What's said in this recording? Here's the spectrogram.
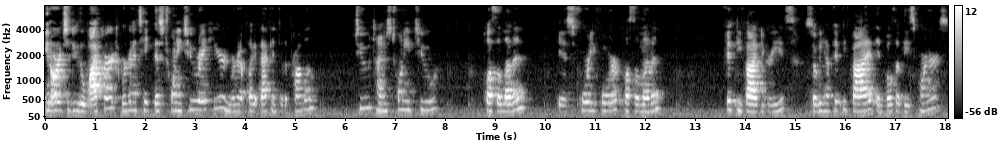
In order to do the y part, we're going to take this 22 right here and we're going to plug it back into the problem. 2 times 22 plus 11 is 44 plus 11, 55 degrees. So we have 55 in both of these corners.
